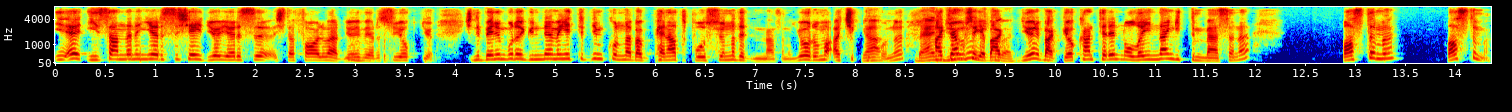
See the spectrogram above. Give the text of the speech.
Evet insanların yarısı şey diyor, yarısı işte faul var diyor, Hı. yarısı yok diyor. Şimdi benim burada gündeme getirdiğim konular bak penaltı pozisyonuna dedim ben sana. Yorumu açık Ya bir konu. Ben Hakem bu ki bak, bak, diyor bak Gökhan Teren'in olayından gittim ben sana. Bastı mı? Bastı mı?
